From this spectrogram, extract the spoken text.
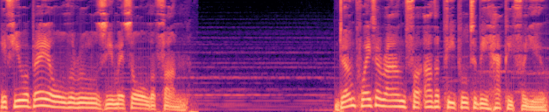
If you obey all the rules you miss all the fun. Don't wait around for other people to be happy for you.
